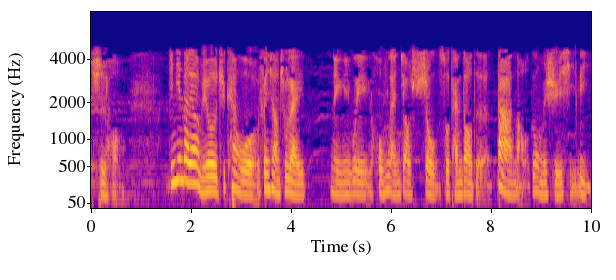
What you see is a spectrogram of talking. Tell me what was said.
是哈。今天大家有没有去看我分享出来那一位红兰教授所谈到的大脑跟我们学习力？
